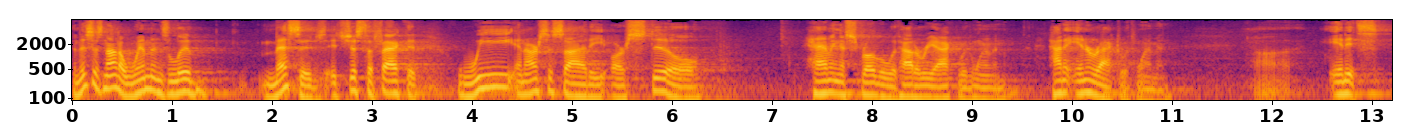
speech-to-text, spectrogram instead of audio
And this is not a women's lib message. It's just the fact that we in our society are still having a struggle with how to react with women, how to interact with women. Uh, and it's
